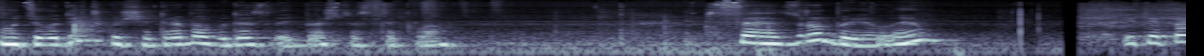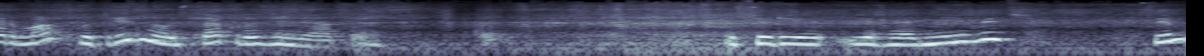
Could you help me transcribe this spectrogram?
Оцю водичку ще треба буде злити, бачите, стекла. Все зробили. І тепер мак потрібно ось так розім'яти. Юрій Євгенійович цим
